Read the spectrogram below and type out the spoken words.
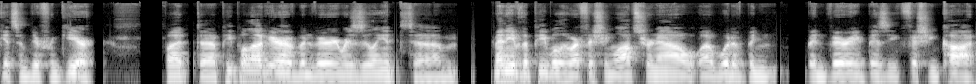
get some different gear. But uh, people out here have been very resilient. Um, many of the people who are fishing lobster now uh, would have been been very busy fishing cod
